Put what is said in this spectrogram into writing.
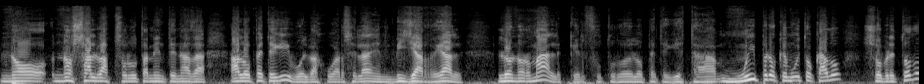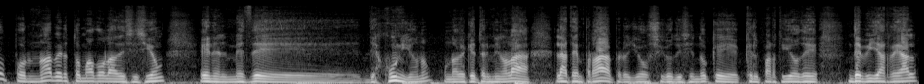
no, no salva absolutamente nada a Lopetegui, vuelve a jugársela en Villarreal. Lo normal, que el futuro de Lopetegui está muy pero que muy tocado, sobre todo por no haber tomado la decisión en el mes de, de junio, ¿no? una vez que terminó la, la temporada, pero yo sigo diciendo que, que el partido de, de Villarreal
